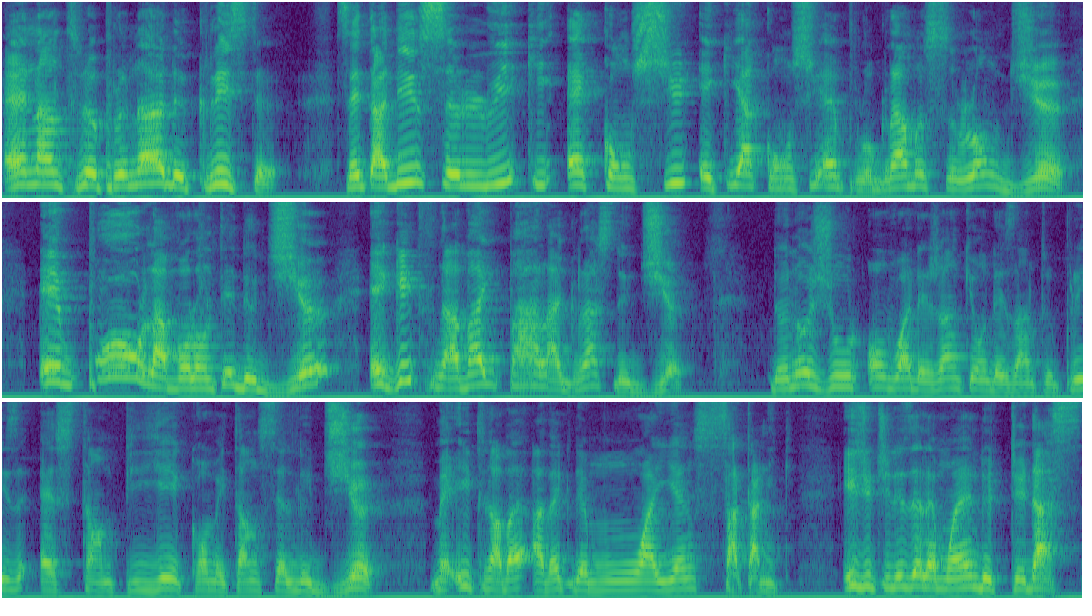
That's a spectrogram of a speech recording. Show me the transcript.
Un entrepreneur de Christ, c'est-à-dire celui qui est conçu et qui a conçu un programme selon Dieu et pour la volonté de Dieu et qui travaille par la grâce de Dieu. De nos jours, on voit des gens qui ont des entreprises estampillées comme étant celles de Dieu, mais ils travaillent avec des moyens sataniques. Ils utilisaient les moyens de Tedas,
